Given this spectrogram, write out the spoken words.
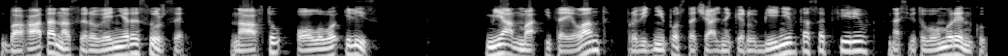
багата на сировинні ресурси, нафту, олово і ліс. М'янма і Таїланд провідні постачальники рубінів та сапфірів на світовому ринку.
